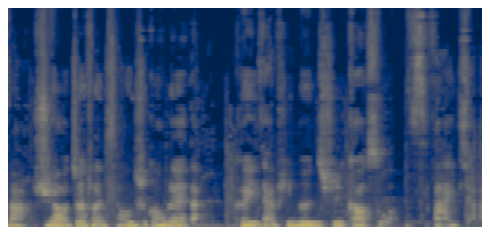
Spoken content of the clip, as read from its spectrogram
那需要这份小红书攻略的，可以在评论区告诉我，私发一下。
